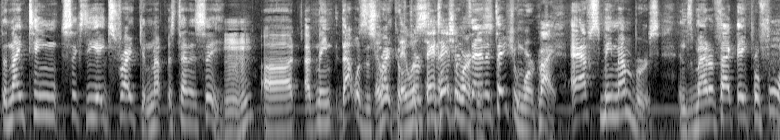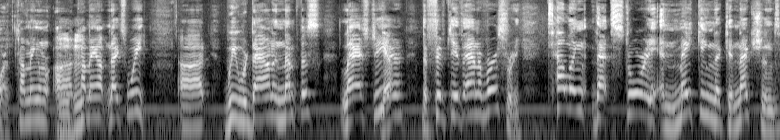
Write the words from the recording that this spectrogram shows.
The 1968 strike in Memphis, Tennessee. Uh, I mean, that was a strike Mm-hmm. they of were sanitation 1,300 workers. sanitation workers. Right. AFSCME members. As a matter of fact, April 4th, coming uh, Mm-hmm. coming up next week. Uh, we were down in Memphis last year, Yep. the 50th anniversary, telling that story and making the connections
